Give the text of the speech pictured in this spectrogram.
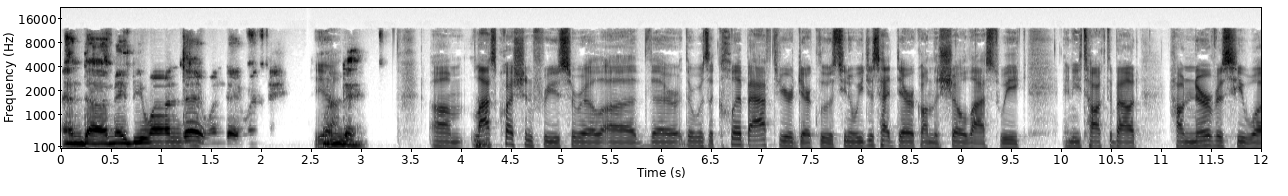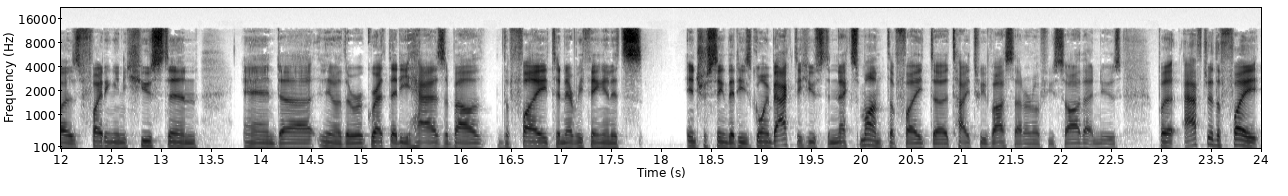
And uh, maybe one day, one day, one day, Yeah. one day. Um, last question for you, Ciryl. Uh, there, there was a clip after your Derrick Lewis. You know, we just had Derrick on the show last week, and he talked about how nervous he was fighting in Houston, and uh, you know the regret that he has about the fight and everything. And it's interesting that he's going back to Houston next month to fight uh, Tai Tuivasa. I don't know if you saw that news, but after the fight,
